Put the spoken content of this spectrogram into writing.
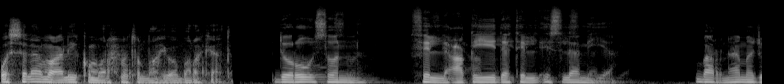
والسلام عليكم ورحمة الله وبركاته. دروس في العقيدة الإسلامية. برنامج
